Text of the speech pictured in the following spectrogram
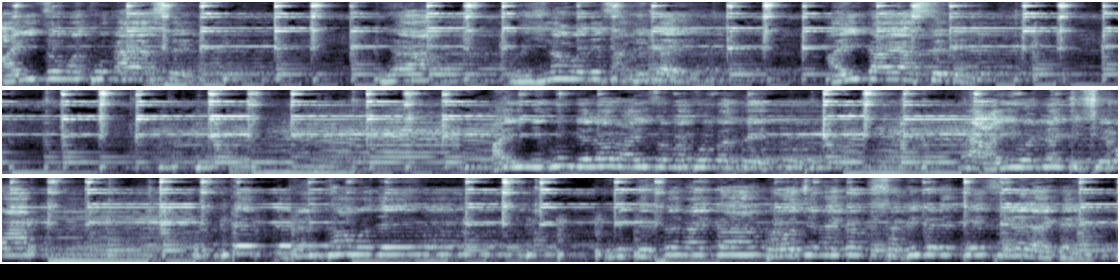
आईचं महत्त्व काय असते? ह्या भजनामध्ये सांगितलं आहे. आई काय असते ते? आई निघून गेल्यावर आईचं महत्त्व करते त्या आई वडिलांची सेवा. प्रत्येक ग्रंथामध्ये तुम्ही कीर्तन ऐका प्रवचन ऐका सगळीकडे तेच लिहिलेलं ऐकायला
